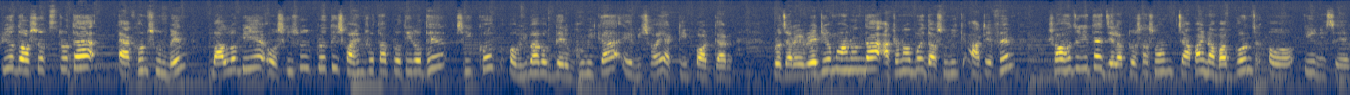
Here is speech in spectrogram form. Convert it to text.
প্রিয় দর্শক শ্রোতা, এখন শুনবেন বাল্যবিয়ে ও শিশুর প্রতি সহিংসতা প্রতিরোধে শিক্ষক অভিভাবকদের ভূমিকা এ বিষয়ে একটি পটগান। প্রচারের রেডিও মহানন্দা আটানব্বই দশমিক আট এফ এম, সহযোগিতায় জেলা প্রশাসন, চাপাই নবাবগঞ্জ ও ইউনিসেফ।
